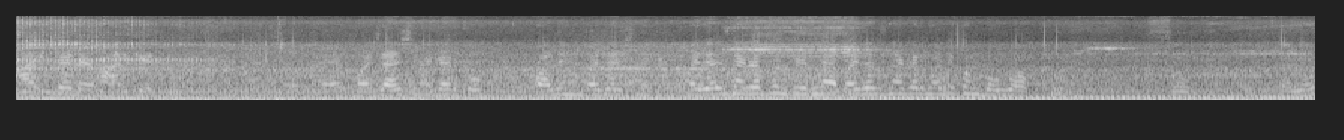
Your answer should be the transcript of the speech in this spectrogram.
मार्केट आहे मार्केट बजाज नगर को कॉलिंग बजाज नगर बजाज नगर पण फिरला. बजाज नगरमध्ये पण बघू आपण. सो हॅलो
